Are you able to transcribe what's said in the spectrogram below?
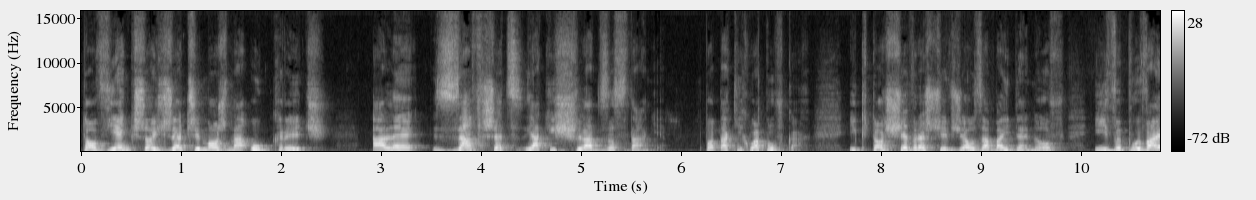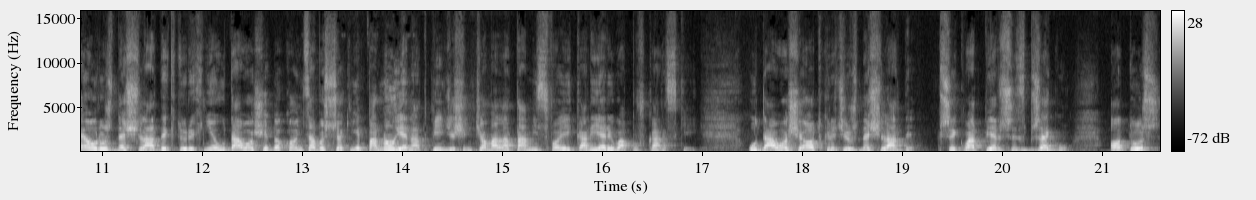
to większość rzeczy można ukryć, ale zawsze jakiś ślad zostanie po takich łapówkach. I ktoś się wreszcie wziął za Bidenów i wypływają różne ślady, których nie udało się do końca, bo człowiek nie panuje nad 50 latami swojej kariery łapówkarskiej. Udało się odkryć różne ślady. Przykład pierwszy z brzegu. Otóż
